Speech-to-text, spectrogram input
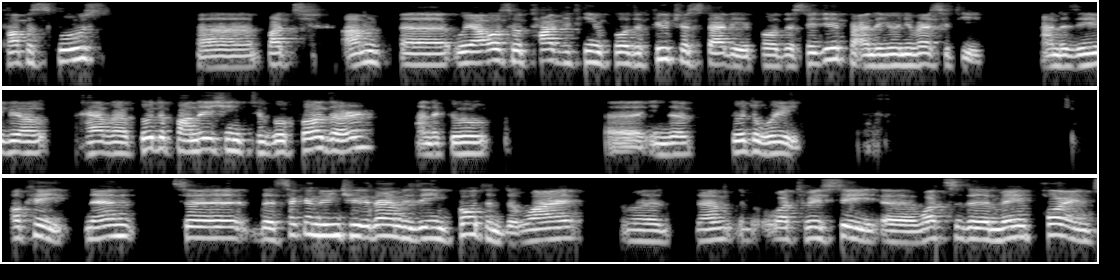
top schools. But um, we are also targeting for the future study for the CEGEP and the university. And they will have a good foundation to go further and go in the good way. Okay, then so the second entry exam is important. Why? Uh, what we see, uh, what's the main point,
